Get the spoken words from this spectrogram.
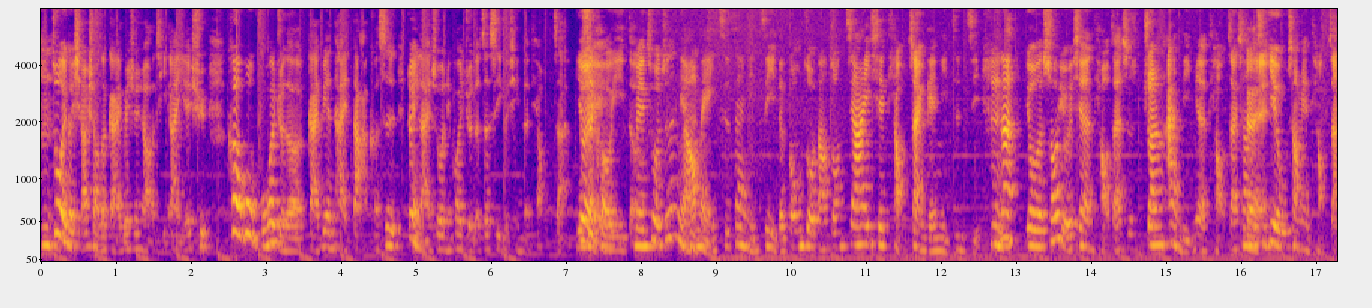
嗯，做一个小小的改变，小小的提案，也许客户不会觉得改变太大，可是对你来说，你会觉得这是一个新的挑战，也是可以的。没错，就是你要每一次在你自己的工作当中加一些挑战给你自己。嗯，那有的时候有一些人挑战是专案里面的挑战，像是业务上面挑战；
